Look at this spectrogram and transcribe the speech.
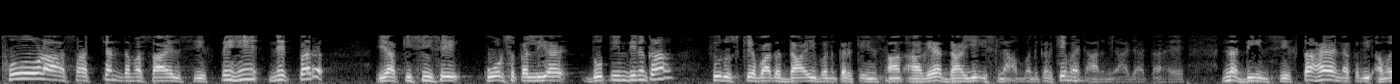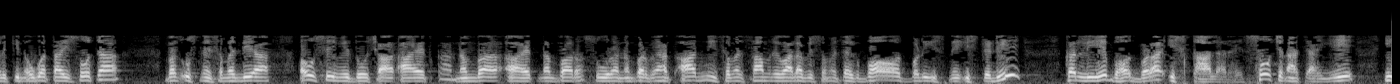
تھوڑا سا چند مسائل سیکھتے ہیں نیٹ پر، یا کسی سے کورس کر لیا دو تین دن کا پھر اس کے بعد دائی بن کر کے انسان آ گیا، دائی اسلام بن کر کے میدان میں آ جاتا ہے۔ نہ دین سیکھتا ہے، نہ کبھی عمل کی نوبت آئی، سوچا، بس اس نے سمجھ لیا۔ اور اسی میں دو چار آیت کا نمبر، آیت نمبر، سورہ نمبر میں آدمی سمجھ، سامنے والا بھی سمجھتا ہے کہ بہت بڑی اس نے اسٹڈی کر لی ہے، بہت بڑا اسکالر ہے۔ سوچنا چاہیے، یہ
